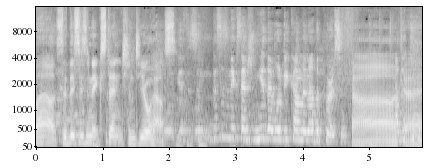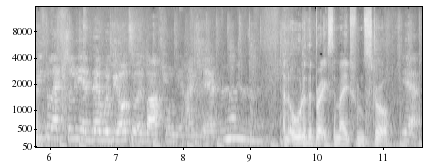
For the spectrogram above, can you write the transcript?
Wow. So this is an extension to your house. This is, an, this is an extension here. There will become another person. Ah, okay. Other two people actually, and there will be also a bathroom behind there. And all of the bricks are made from straw. Yeah.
